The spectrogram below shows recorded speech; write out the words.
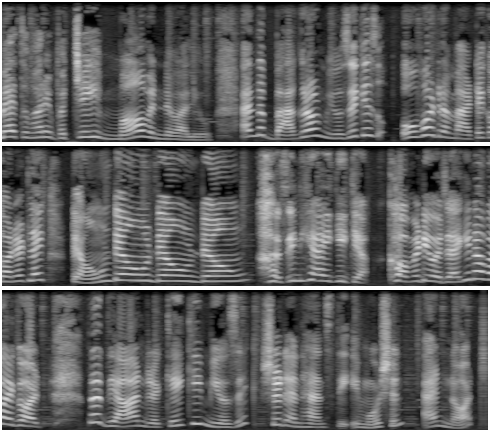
मैं तुम्हारे बच्चे की माँ बनने वाली हूँ। And the background music is over dramatic on it like ट्याऊ ट्याऊ ट्याऊ ट्याऊ हँसी नहीं आएगी क्या? कॉमेडी हो जाएगी ना बाय गॉड तो ध्यान रखें कि music should enhance the emotion and not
